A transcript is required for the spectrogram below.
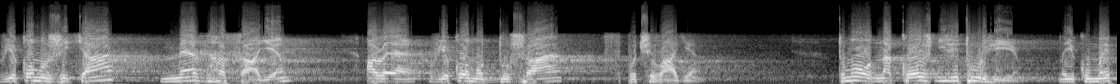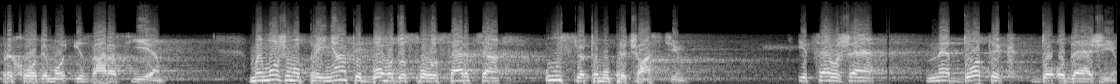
в якому життя не згасає, але в якому душа спочиває. Тому на кожній літургії, на яку ми приходимо і зараз є, ми можемо прийняти Бога до свого серця у святому причасті. І це вже не дотик до одежі.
